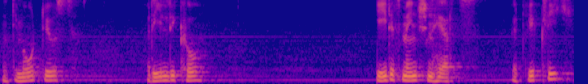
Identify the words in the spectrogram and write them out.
von Timotheus, von Ildiko, jedes Menschenherz wird wirklich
